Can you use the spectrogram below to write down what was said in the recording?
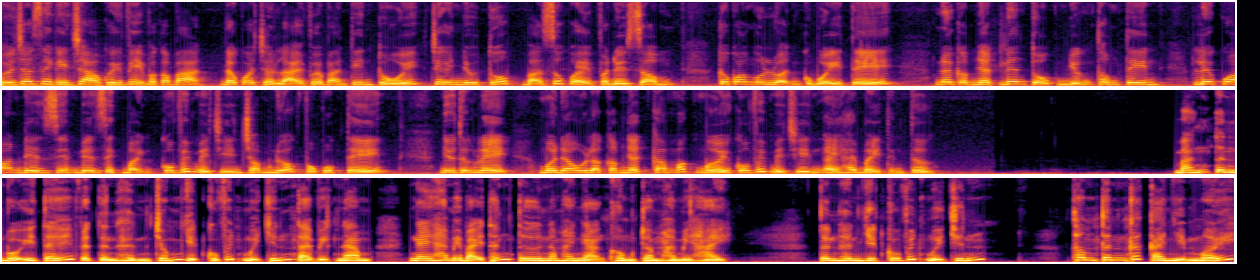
Huyền Trang xin kính chào quý vị và các bạn đã quay trở lại với bản tin tối trên kênh youtube Báo Sức Khỏe và Đời Sống, cơ quan ngôn luận của Bộ Y tế, nơi cập nhật liên tục những thông tin liên quan đến diễn biến dịch bệnh COVID-19 trong nước và quốc tế. Như thường lệ, mở đầu là cập nhật ca mắc mới COVID-19 ngày 27 tháng 4. Bản tin Bộ Y tế về tình hình chống dịch COVID-19 tại Việt Nam ngày 27 tháng 4 năm 2022. Tình hình dịch COVID-19, thông tin các ca nhiễm mới,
